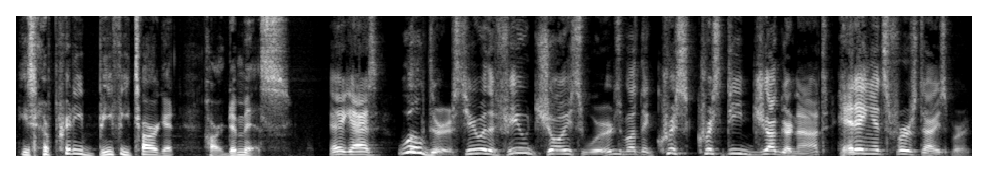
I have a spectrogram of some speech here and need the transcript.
He's a pretty beefy target, hard to miss. Hey guys, Will Durst here with a few choice words about the Chris Christie juggernaut hitting its first iceberg.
